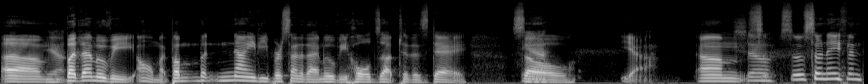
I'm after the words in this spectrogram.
um Yeah. but that movie oh my but but 90% of that movie holds up to this day so yeah, um so, So- so so nathan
